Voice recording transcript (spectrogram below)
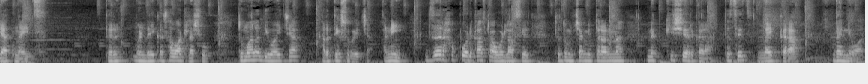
यात नाहीच. तर मंडळी कसा वाटला शो? तुम्हाला दिवाळीच्या हार्दिक शुभेच्छा. आणि जर हा पॉडकास्ट आवडला असेल तर तुमच्या मित्रांना नक्की शेअर करा. तसेच लाईक करा. धन्यवाद.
